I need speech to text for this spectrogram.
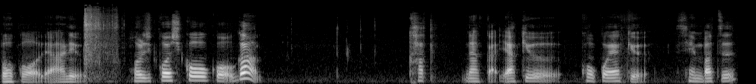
母校である、堀越高校が、か、なんか野球、高校野球、選抜？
